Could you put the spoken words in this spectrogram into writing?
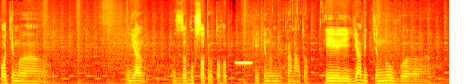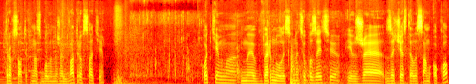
потім е, я за двохсотив того пі, який кинув мені гранату. І я відтягнув е, трьохсотих. У нас були, на жаль, два трьохсоті. Потім е, ми вернулися на цю позицію і вже зачистили сам окоп.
